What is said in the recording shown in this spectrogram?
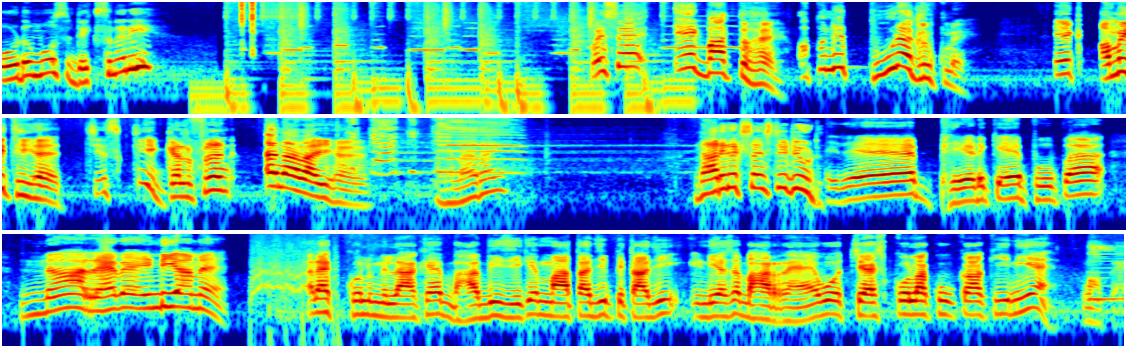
ओडोमोस डिक्शनरी वैसे एक बात तो है अपने पूरे ग्रुप में एक अमित ही है जिसकी गर्लफ्रेंड एनआरआई है। एनआरआई नारी रक्षा इंस्टीट्यूट अरे भेड़ के फूफा ना रहवे इंडिया में। अरे कुल मिला के भाभी जी के माताजी पिताजी इंडिया से बाहर रहे हैं। वो चेस्कोला कुका की नहीं है? वहाँ पे।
